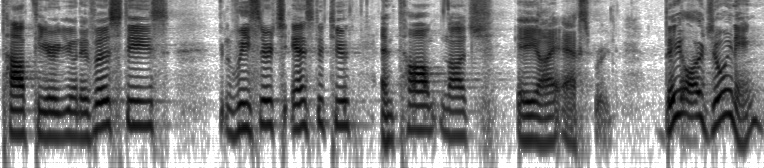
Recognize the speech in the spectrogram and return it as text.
top tier universities, research institute, and top notch AI expert. They are joining,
